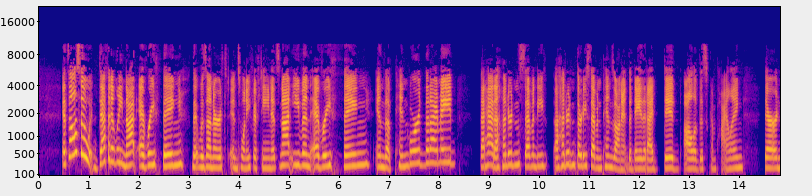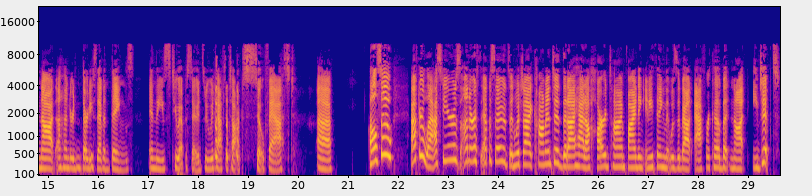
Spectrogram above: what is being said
It's also definitely not everything that was unearthed in 2015. It's not even everything in the pin board that I made that had 170, 137 pins on it the day that I did all of this compiling. There are not 137 things in these two episodes. We would have to talk so fast. Uh, also, after last year's unearthed episodes in which I commented that I had a hard time finding anything that was about Africa but not Egypt,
